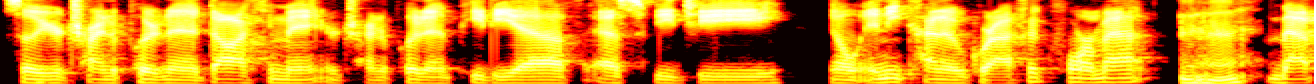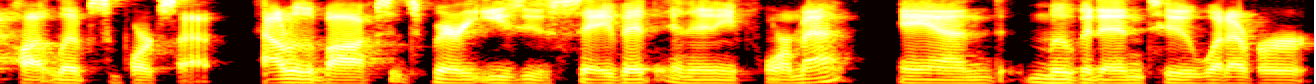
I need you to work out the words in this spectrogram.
so you're trying to put it in a document you're trying to put it in a pdf svg you know any kind of graphic format mm-hmm. matplotlib supports that. Out of the box it's very easy to save it in any format and move it into whatever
